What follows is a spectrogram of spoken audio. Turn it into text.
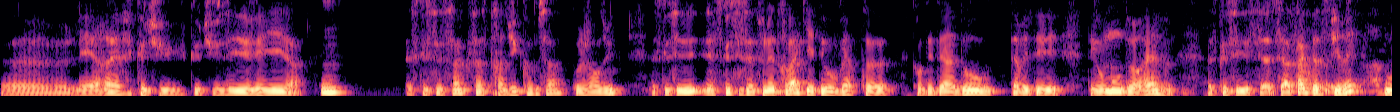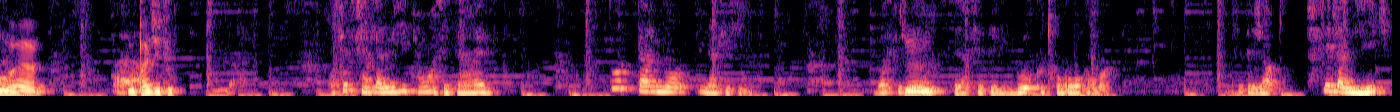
les rêves que tu, que tu faisais éveiller là, Mm. est-ce que c'est ça que ça se traduit comme ça aujourd'hui? Est-ce que c'est est -ce c'est cette fenêtre-là qui était ouverte euh, quand tu étais ado ou tu avais tes, tes moments de rêve? Est-ce que c'est à ça que t'aspirais Ah bah, ou, euh, ou pas du tout? En fait, faire de la musique pour moi, c'était un rêve totalement inaccessible. Tu vois ce que je veux Mhm. dire? C'est-à-dire que c'était beaucoup trop gros pour moi. C'était genre, fais de la musique,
